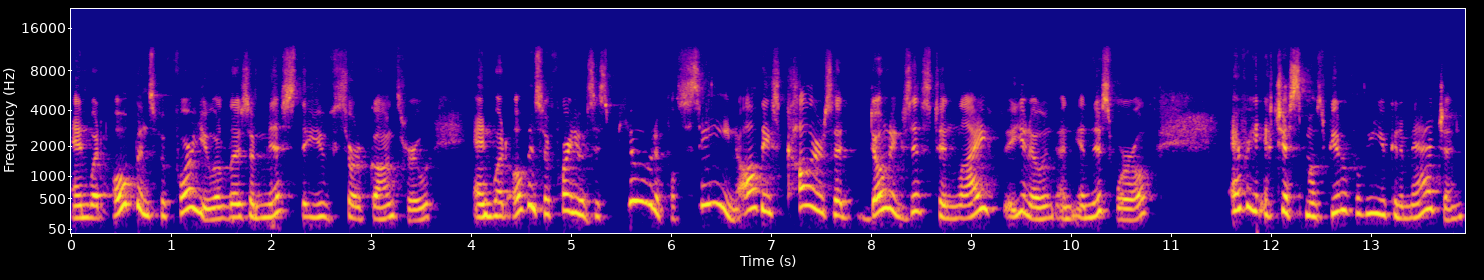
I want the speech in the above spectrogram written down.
And what opens before you there's a mist that you've sort of gone through and what opens before you is this beautiful scene all these colors that don't exist in life you know in, in this world every it's just most beautiful thing you can imagine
